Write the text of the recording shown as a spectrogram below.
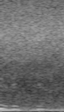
müzikti.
